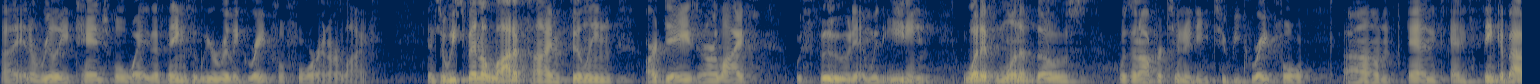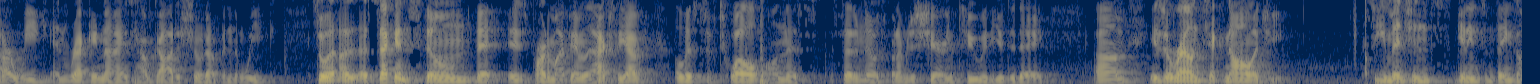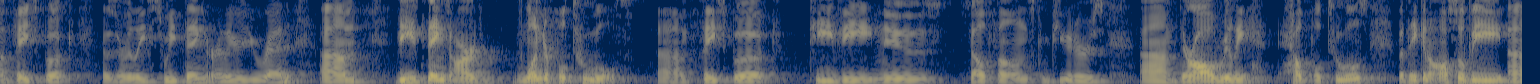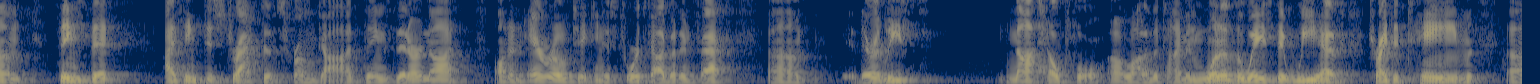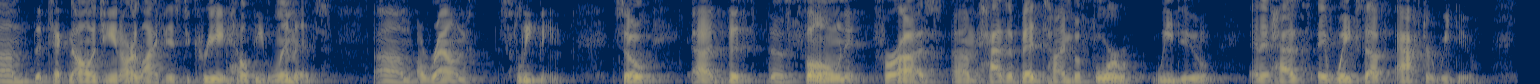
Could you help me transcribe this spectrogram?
uh, in a really tangible way, the things that we were really grateful for in our life. And so we spend a lot of time filling our days and our life with food and with eating. What if one of those was an opportunity to be grateful um, and, and think about our week and recognize how God has showed up in the week? So, a, a, second stone that is part of my family, I actually have a list of 12 on this set of notes, but I'm just sharing two with you today, um, is around technology. So, you mentioned getting some things on Facebook. That was a really sweet thing earlier you read. Um, these things are wonderful tools um, Facebook, TV, news, cell phones, computers. Um, they're all really helpful tools, but they can also be um, things that I think, distract us from God, things that are not on an arrow taking us towards God, but in fact, um, they're at least not helpful a lot of the time. And one of the ways that we have tried to tame um, the technology in our life is to create healthy limits um, around sleeping. So uh, the, the phone for us um, has a bedtime before we do, and it has it wakes up after we do.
